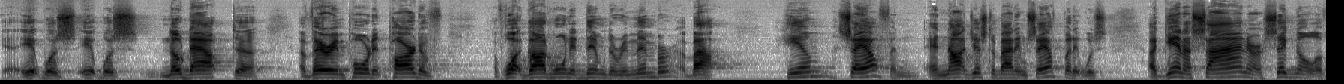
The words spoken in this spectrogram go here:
it was, it was no doubt uh, a very important part of, of what God wanted them to remember about Himself, and, and not just about Himself, but it was again a sign or a signal of,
